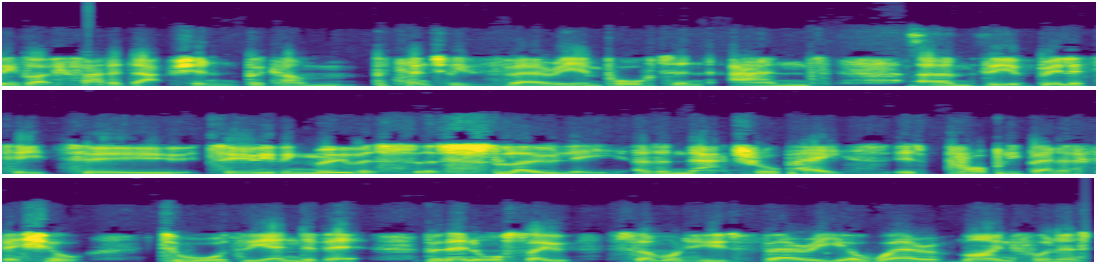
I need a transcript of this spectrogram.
things like fat adaptation become potentially very important, and um, the ability to to even move it slowly as a natural pace is probably beneficial towards the end of it. But then also someone who's very aware of mindfulness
